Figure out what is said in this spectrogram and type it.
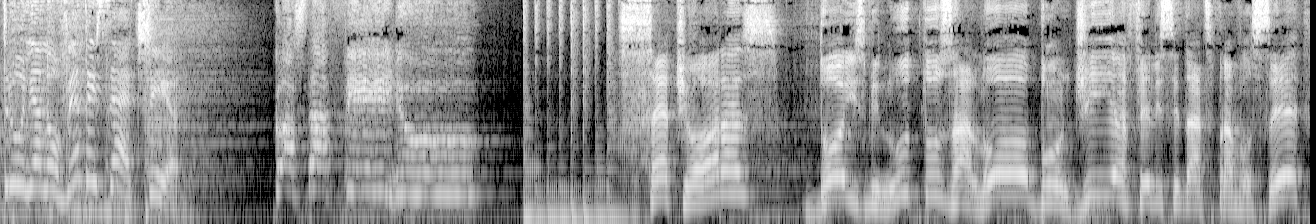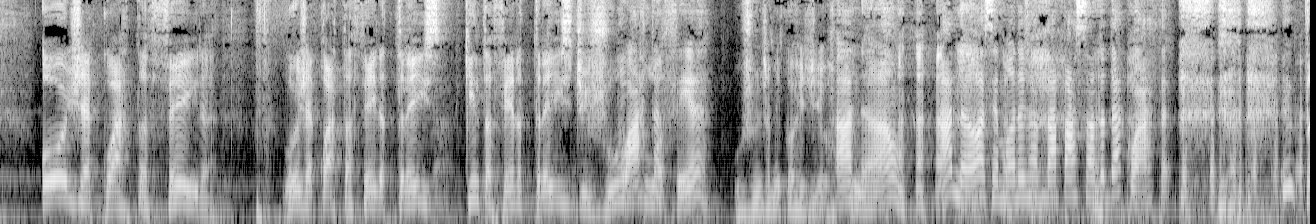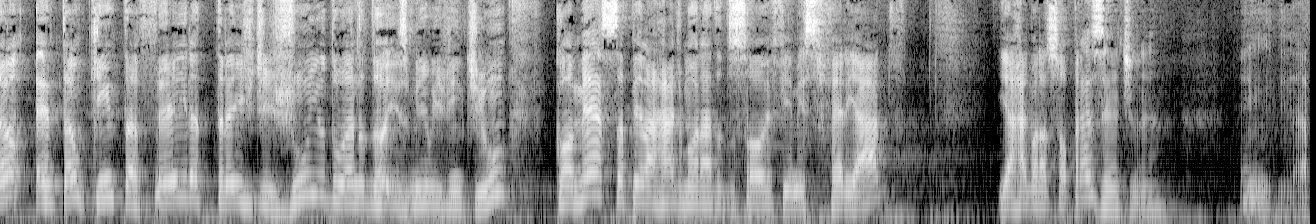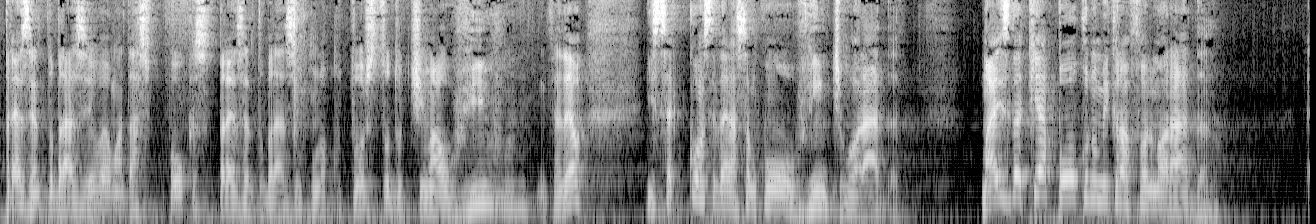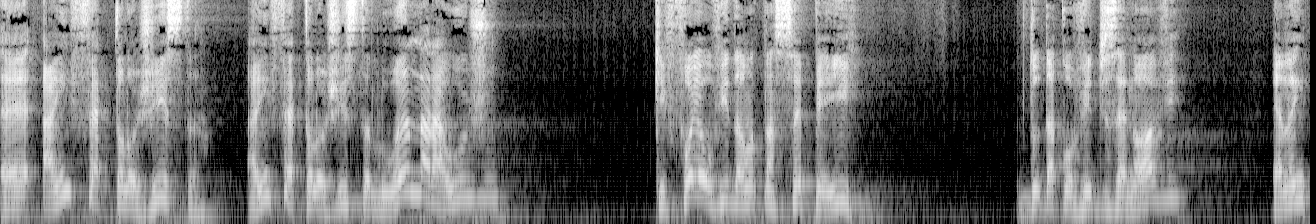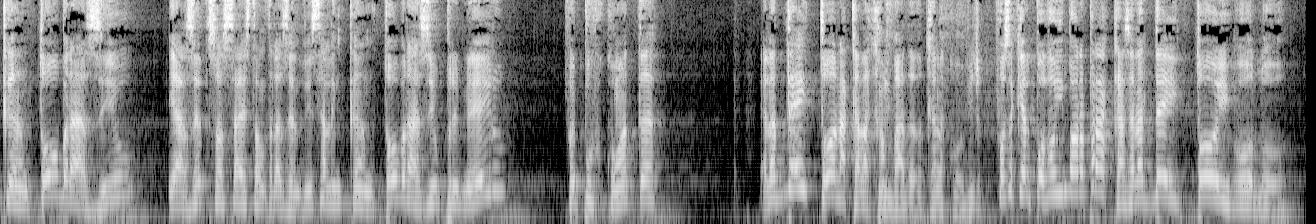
Patrulha 97. Costa Filho. Sete horas, dois minutos. Alô, bom dia, felicidades para você. Hoje é quarta-feira. Hoje é quarta-feira, três, quinta-feira, 3 de junho. Quarta-feira? O Júnior já me corrigiu. Ah, não. Ah, não. A semana já tá passada da quarta. então, então quinta-feira, 3 de junho do ano 2021. Começa pela Rádio Morada do Sol FM esse feriado. E a Rádio Morada do Sol presente, né? A presente do Brasil é uma das poucas presentes do Brasil com locutores, todo o time ao vivo, entendeu? Isso é consideração com o ouvinte, morada. Mas daqui a pouco no microfone morada, é a infectologista, a infectologista Luana Araújo, que foi ouvida ontem na CPI do, da Covid-19, ela encantou o Brasil e as redes sociais estão trazendo isso. Ela encantou o Brasil primeiro, foi por conta. Ela deitou naquela cambada daquela Covid. Se fosse aquele povo, embora para casa. Ela deitou e rolou.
